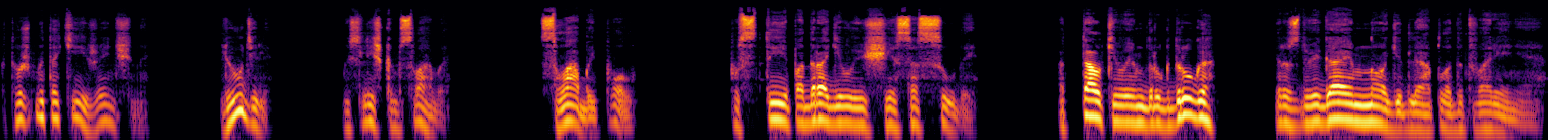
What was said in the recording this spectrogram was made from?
Кто ж мы такие, женщины? Люди ли? Мы слишком слабы. Слабый пол. Пустые подрагивающие сосуды. Отталкиваем друг друга и раздвигаем ноги для оплодотворения.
